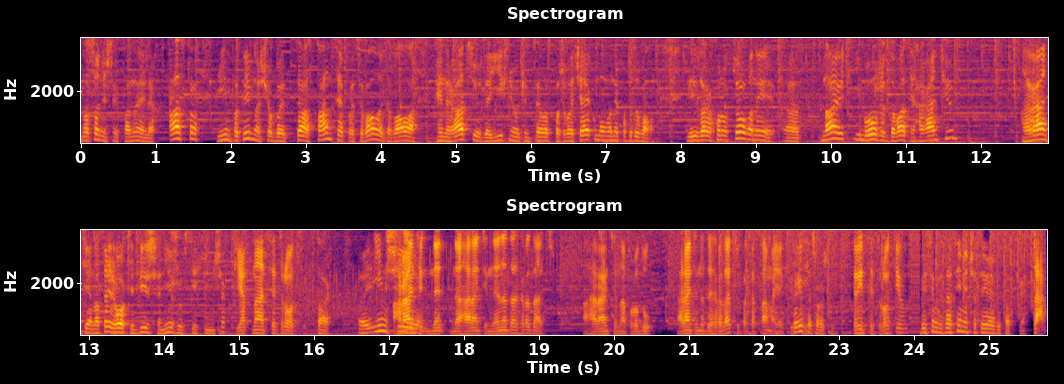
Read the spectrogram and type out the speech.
на сонячних панелях Astro, і їм потрібно, щоб ця станція працювала і давала генерацію для їхнього кінцевого споживача, якому вони побудували. І за рахунок цього вони е, знають і можуть давати гарантію. Гарантія на 3 роки більше, ніж у всіх інших. 15 років. Так. Е, Інші Гарантія не, не гарантія не на деградацію, а гарантія на продукт. Гарантія на деградацію така сама, як і 30 всі. років. 30 років. 87,4%. Так,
